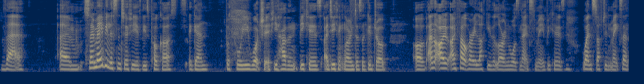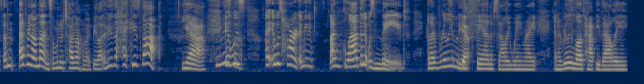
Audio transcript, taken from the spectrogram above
there. Um, so maybe listen to a few of these podcasts again before you watch it if you haven't, because I do think Lauren does a good job of. And I I felt very lucky that Lauren was next to me because when stuff didn't make sense, and every now and then someone would turn up and I'd be like, "Who the heck is that?" Yeah, is it was. It was hard. I mean, I'm glad that it was made, and I really am a Yeah. big fan of Sally Wainwright, and I really love Happy Valley,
